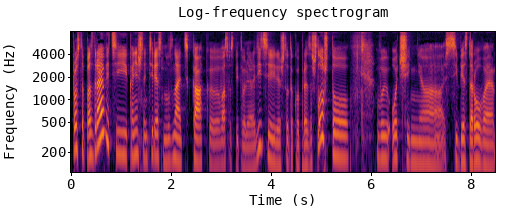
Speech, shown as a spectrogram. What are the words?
просто поздравить, и, конечно, интересно узнать, как э, вас воспитывали родители, или что такое произошло, что вы очень э, себе здоровое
